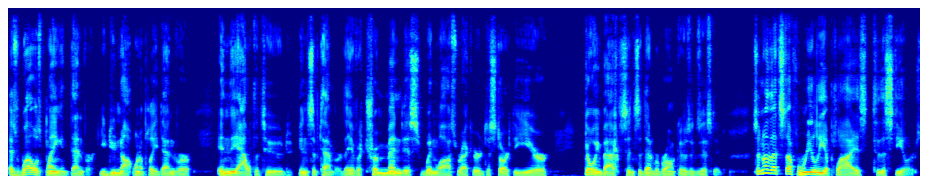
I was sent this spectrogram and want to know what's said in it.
as well as playing in Denver. You do not want to play Denver in the altitude in September. They have a tremendous win loss record to start the year going back since the Denver Broncos existed. So none of that stuff really applies to the Steelers.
